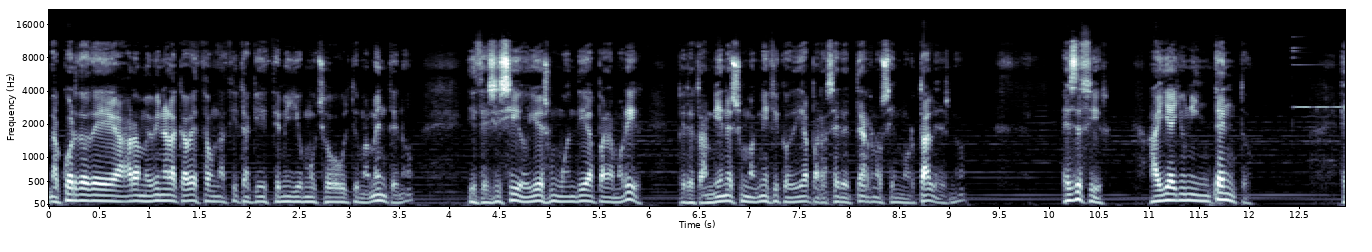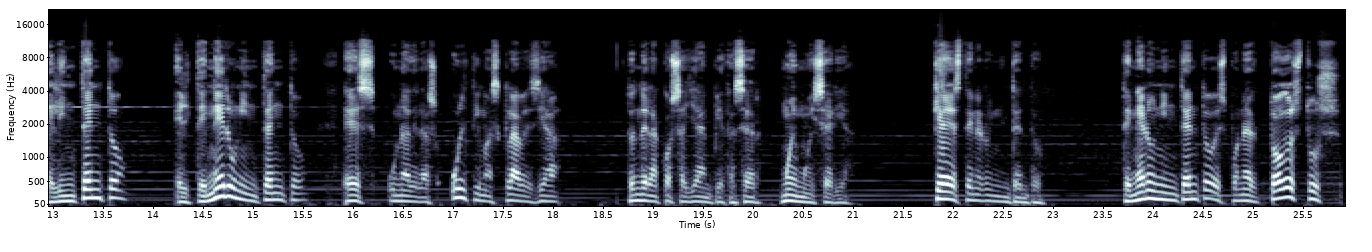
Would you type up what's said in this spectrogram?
me acuerdo de, ahora me viene a la cabeza una cita que dice Millo mucho últimamente, ¿no? Dice, sí, sí, hoy es un buen día para morir, pero también es un magnífico día para ser eternos e inmortales, ¿no? Es decir, ahí hay un intento. El intento, el tener un intento, es una de las últimas claves ya donde la cosa ya empieza a ser muy, muy seria. ¿Qué es tener un intento? Tener un intento es poner todos tus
